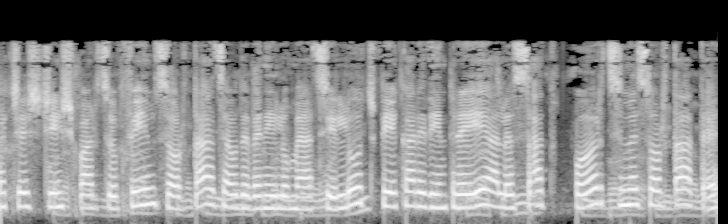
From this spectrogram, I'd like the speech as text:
acești cinci parțufim sortați au devenit lumea Ațilut, fiecare dintre ei a lăsat părți nesortate,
